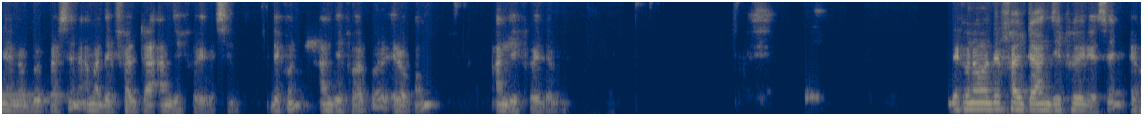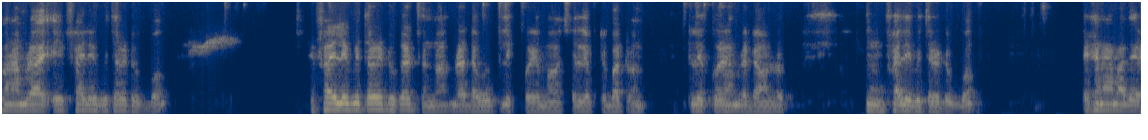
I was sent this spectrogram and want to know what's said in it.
নিরানব্বই পার্সেন্ট আমাদের ফাইলটা আনজিপ হয়ে গেছে। দেখুন আনজিপ হওয়ার পর এরকম আনজিপ হয়ে যাবে। দেখুন, আমাদের ফাইলটা আনজিপ হয়ে গেছে। এখন আমরা এই ফাইলের ভিতরে ঢুকবো। ফাইলের ভিতরে ঢোকার জন্য আমরা ডাবল ক্লিক করে মাউসের লেফট বাটন ক্লিক করে আমরা ডাউনলোড ফাইলের ভিতরে ঢুকবো। এখানে আমাদের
